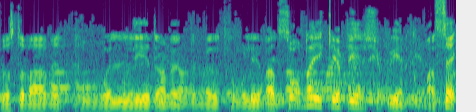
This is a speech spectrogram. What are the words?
Första varvet på ledande nummer två, Lennart gick efter 1.21,6.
